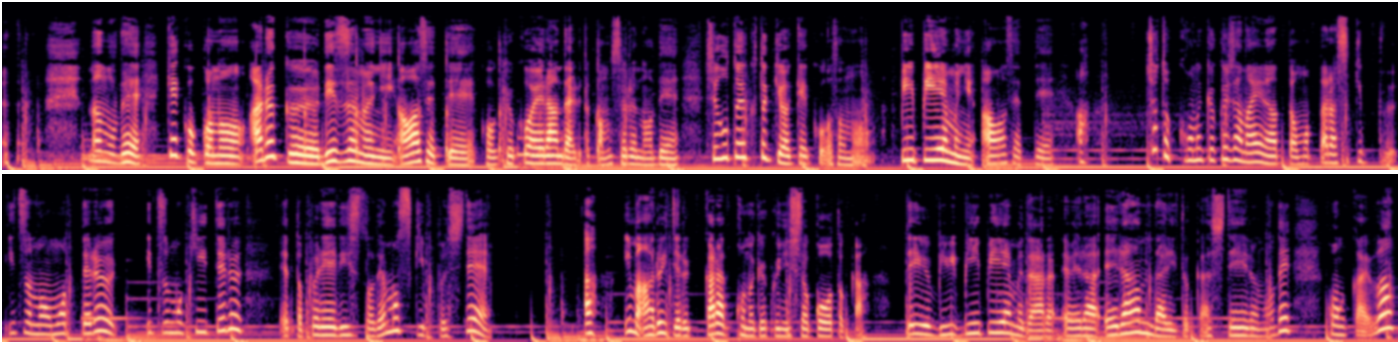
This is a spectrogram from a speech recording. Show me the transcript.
なので、結構この歩くリズムに合わせてこう曲を選んだりとかもするので、仕事行くときは結構その BPM に合わせて、あ、ちょっとこの曲じゃないなって思ったらスキップいつも思ってるいつも聴いてる、えっと、プレイリストでもスキップしてあ今歩いてるからこの曲にしとこうとかっていう、BPM で選んだりとかしているので今回は、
